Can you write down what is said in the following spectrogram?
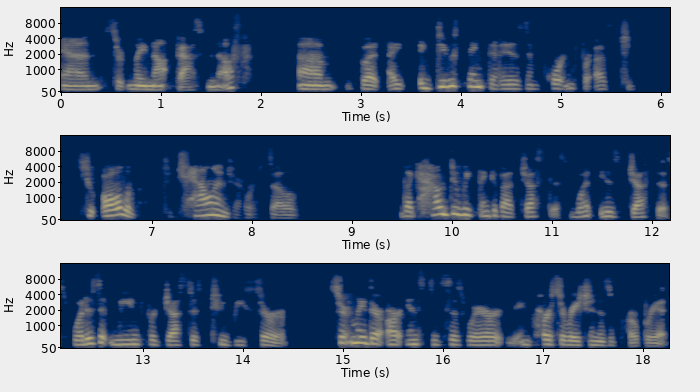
and certainly not fast enough. Um, but I, I do think that it is important for us to, to all of us, to challenge ourselves like how do we think about justice? What is justice? What does it mean for justice to be served? Certainly there are instances where incarceration is appropriate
